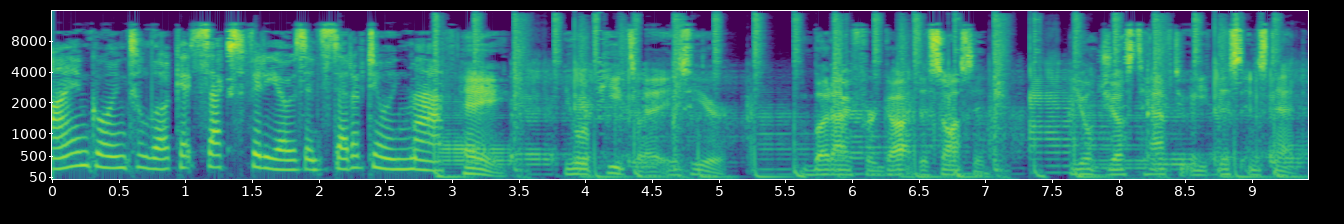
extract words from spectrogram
I am going to look at sex videos instead of doing math. Hey, your pizza is here. But I forgot the sausage. You'll just have to eat this instead.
